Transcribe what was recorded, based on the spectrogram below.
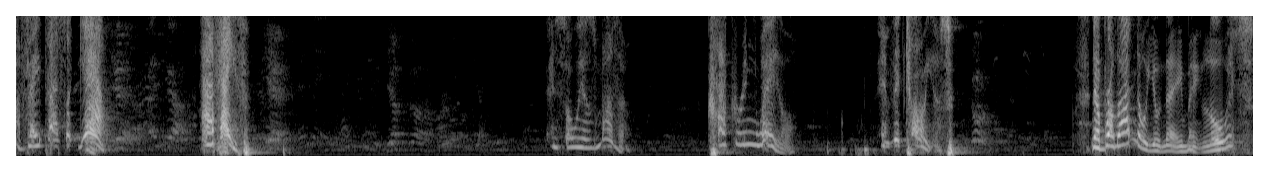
Our faith, Pastor? Yeah. Our faith. And so his mother, conquering well and victorious. Now, brother, I know your name ain't Lois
